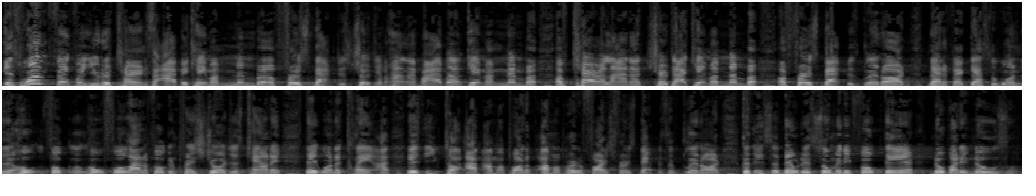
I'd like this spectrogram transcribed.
it's one thing for you to turn. So I became a member of First Baptist Church of Highland. I became a member of Carolina Church. I became a member of First Baptist Glenarden. Matter of fact, that's the one the whole, folk, whole full lot of folk in Prince George's County they want to claim. I, you talk, I'm, I'm, a part of. I'm a part of Forest First Baptist of Glenarden because they said there's so many folk there, nobody knows them.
